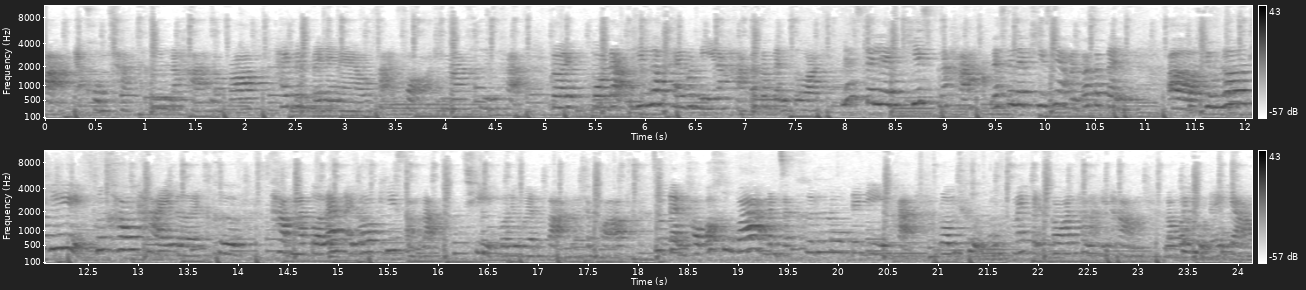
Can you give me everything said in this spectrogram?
ปากเนี่ยคมชัดขึ้นนะคะ แล้วก็ให้เป็นไปในแนวสายฝอที่มากขึ้นค่ะ โดยโปรดักที่เลือกใช้วันนี้นะคะ ก็จะเป็นตัว l e s t e l e n Kiss นะคะ l e s t e l e n Kiss เนี่ยมันก็จะเป็นฟิลเลอร์ที่เพิ่งเข้าไทยเลย คือทำมาตัวแรกในโลกที่สำหรับฉีดบริเวณปากโดยเฉพาะ จุดเด่นเขาก็คือว่ามันจะขึ้นรูปได้ดีค่ะ รวมถึงไม่เป็นก้อนขณะที่ทำแล้วก็อยู่ได้ยาว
